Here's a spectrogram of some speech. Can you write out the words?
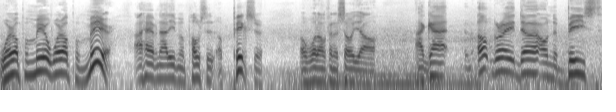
World premiere, world premiere. I have not even posted a picture of what I'm finna show y'all. I got an upgrade done on the Beast.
